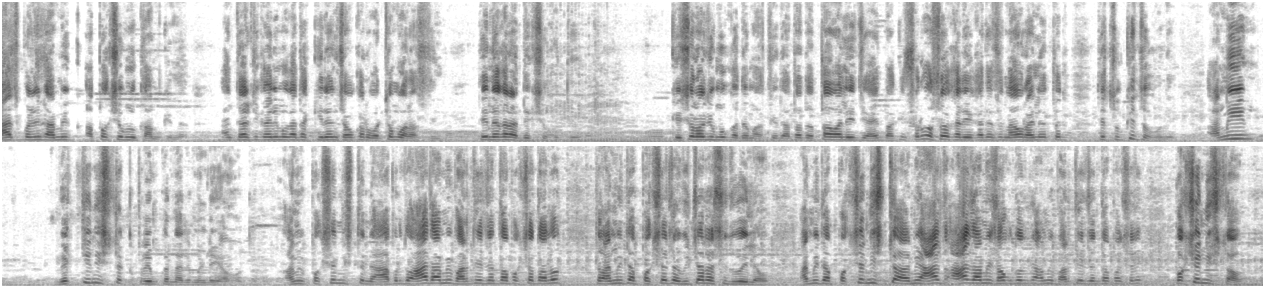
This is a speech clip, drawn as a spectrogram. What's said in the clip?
आजपर्यंत आम्ही अपक्ष म्हणून काम केलं. आणि त्या ठिकाणी मग आता किरण सावकार वटमवार असतील ते नगराध्यक्ष होते. केशवरावजी मुकदम असतील आता दत्तावाले जे आहेत बाकी सर्व सहकारी एखाद्याचं नाव राहिलं तर ते चुकीचं होणे. आम्ही व्यक्तिनिष्ठ प्रेम करणारे मंडळी आहोत. आम्ही पक्षनिष्ठ नाही. आपण आज आम्ही भारतीय जनता पक्षात आलो तर आम्ही त्या पक्षाच्या विचाराशी जुळले आहोत. आम्ही त्या पक्षनिष्ठ आम्ही आज आज आम्ही सांगतो की आम्ही भारतीय जनता पक्षाचे पक्षनिष्ठ आहोत.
